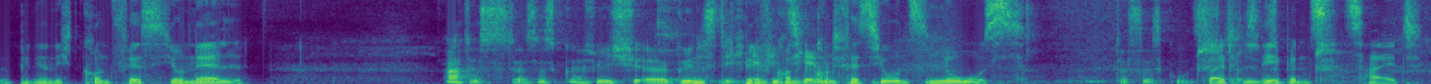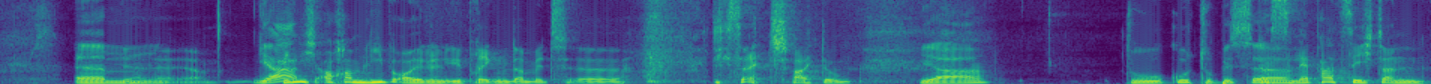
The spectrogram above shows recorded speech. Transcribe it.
äh, bin ja nicht konfessionell. Ah, das, das ist natürlich äh, günstig, Ich bin kon effizient. konfessionslos das ist gut. seit das Lebenszeit. Gut. Ähm, Ja, ja, ja. Ja. Bin ich auch am Liebäugeln übrigen damit, äh, dieser Entscheidung. ja. Du, gut, du bist ja. Das läppert sich dann.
